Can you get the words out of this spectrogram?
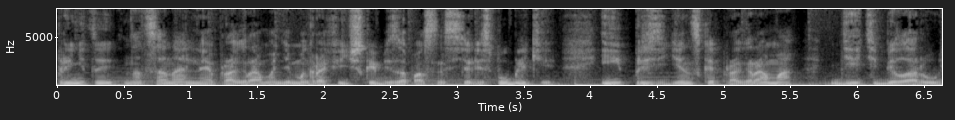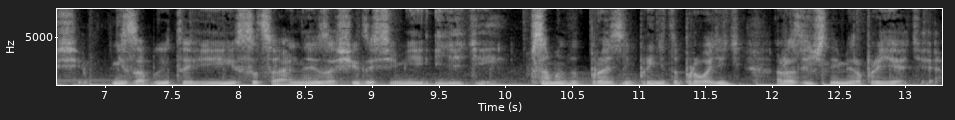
приняты национальная программа демографической безопасности республики и президентская программа «Дети Беларуси», незабытая и социальная защита семьи и детей. В сам этот праздник принято проводить различные мероприятия.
